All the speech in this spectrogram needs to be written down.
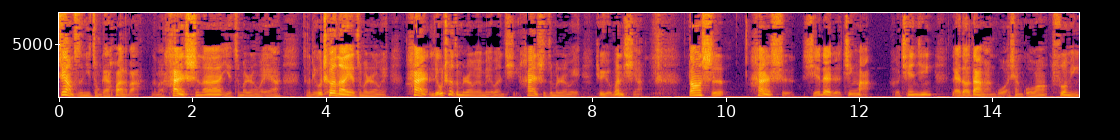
这样子你总该换了吧？那么汉使呢也这么认为啊，这个刘彻呢也这么认为。汉刘彻这么认为没问题，汉使这么认为就有问题啊。当时汉使携带着金马和千金来到大满国，向国王说明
